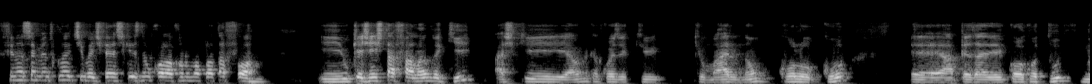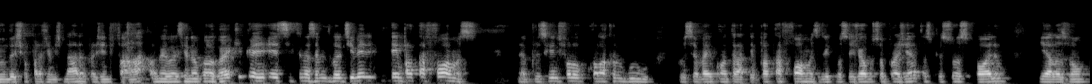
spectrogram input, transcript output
financiamento coletivo. A diferença é que eles não colocam numa plataforma. E o que a gente está falando aqui, acho que é a única coisa que que o Mário não colocou, é, apesar de ele colocou tudo, não deixou praticamente nada para a gente falar. O negócio que ele não colocou é que esse financiamento coletivo ele tem plataformas. Né? Por isso que a gente falou, coloca no Google, você vai encontrar, tem plataformas ali que você joga o seu projeto, as pessoas olham e elas vão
